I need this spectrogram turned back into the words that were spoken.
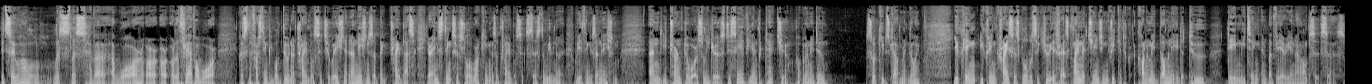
They'd say, "Well, let's let's have a, a war or, or, or the threat of a war." Because the first thing people do in a tribal situation, and a nation nation's a big tribe, that's your instincts are still working as a tribal system, even what you think is a nation. And you turn towards leaders to save you and protect you. What we're going to do? So it keeps government going. Ukraine, Ukraine crisis, global security threats, climate change, and Greek economy dominated a two-day meeting in Bavarian Alps, it says.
